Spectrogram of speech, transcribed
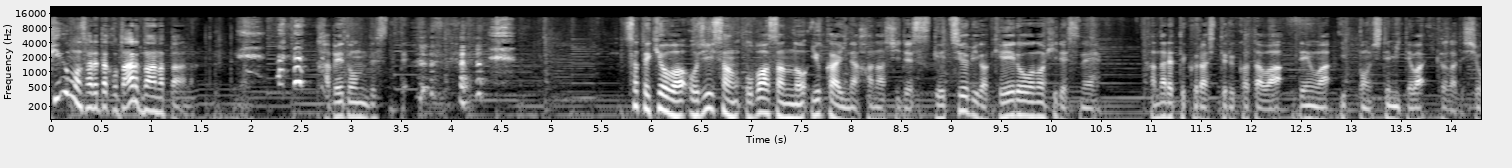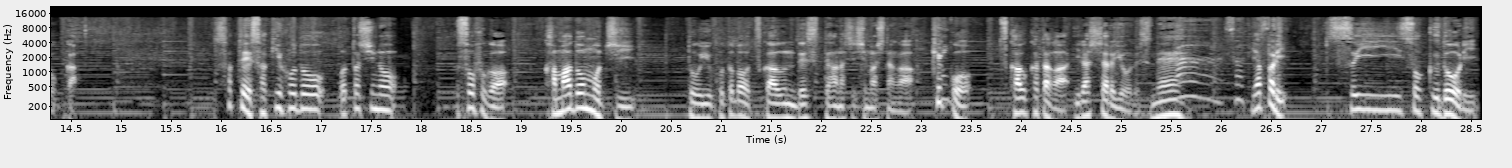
ピグモンされたことあるの？あなた。なんて言ってね。壁ドンですって。さて今日はおじいさんおばあさんの愉快な話です。月曜日が敬老の日ですね。離れて暮らしている方は電話一本してみてはいかがでしょうか。さて先ほど私の祖父がかまど餅という言葉を使うんですって話しましたが結構使う方がいらっしゃるようですね、やっぱり推測通り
